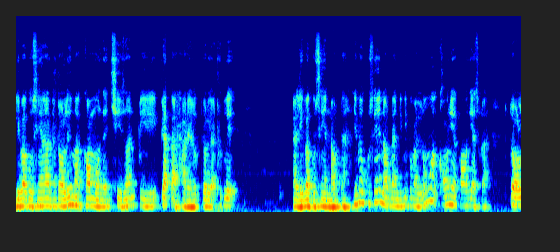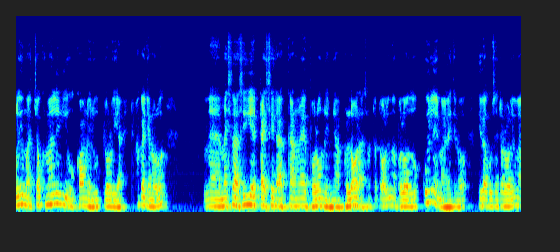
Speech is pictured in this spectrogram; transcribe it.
လီဗာပူးဆင်ကတော့တော်တော်လေးမှကောင်းမွန်တဲ့ခြေစွမ်းပြပြတ်ထားတယ်လို့ပြောလို့ရအထူးသဖြင့်လီဗာပူးဆင်ရဲ့နောက်တန်းလီဗာပူးဆင်ရဲ့နောက်တန်းဒီနေ့ပုံမှာလုံးဝကောင်းရကောင်းရဆိုတာတော်တော်လေးမှကြောက်ခမန်းလေးလေးကိုကောင်းတယ်လို့ပြောလို့ရတယ်တစ်ဖက်ကကျွန်တော်တို့မန်ချက်စတာစီးရဲ့တိုက်စစ်ကကန်မဲ့ဘောလုံးတွေများဘလော့တာဆိုတော်တော်လေးမှဘလော့ဆိုကွင်းလင်မှာလည်းကျွန်တော်လီဗာပူးဆင်တော်တော်လေးမှ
